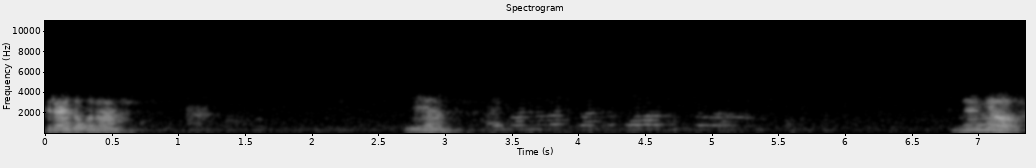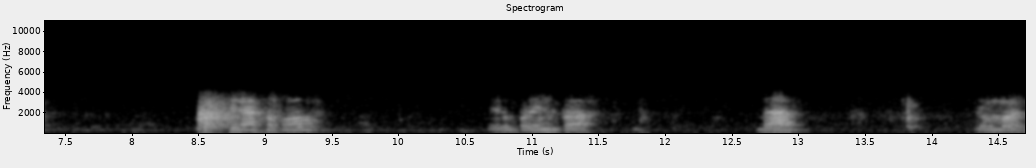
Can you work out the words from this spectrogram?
Sirado ko na. Ayan. Tignan nyo. Pinasok ko. Meron pa rin, di ba? Diba? Naman.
